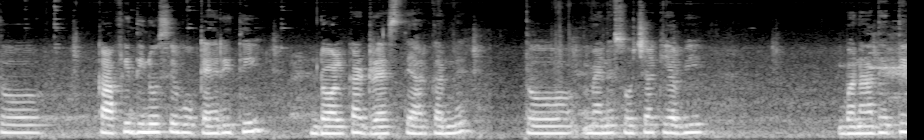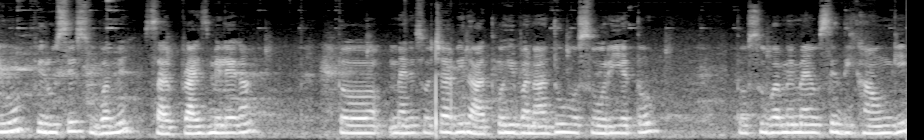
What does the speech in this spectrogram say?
तो काफ़ी दिनों से वो कह रही थी डॉल का ड्रेस तैयार करने। तो मैंने सोचा कि अभी बना देती हूँ, फिर उसे सुबह में सरप्राइज़ मिलेगा। तो मैंने सोचा अभी रात को ही बना दूँ, वो सो रही है तो। तो सुबह में मैं उसे दिखाऊँगी।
